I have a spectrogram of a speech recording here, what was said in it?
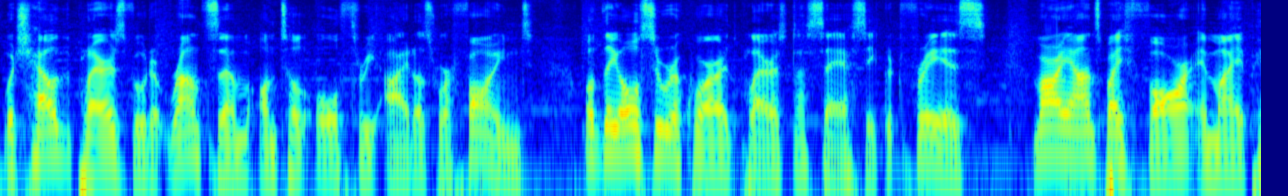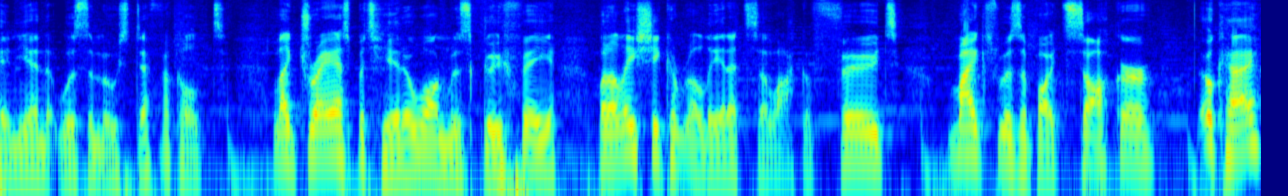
which held the players vote at ransom until all three idols were found, but they also required players to say a secret phrase. Maryanne's by far, in my opinion, was the most difficult. Like Drea's potato one was goofy, but at least she could relate it to lack of food. Mike's was about soccer, Okay,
